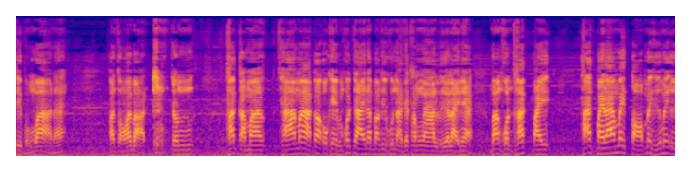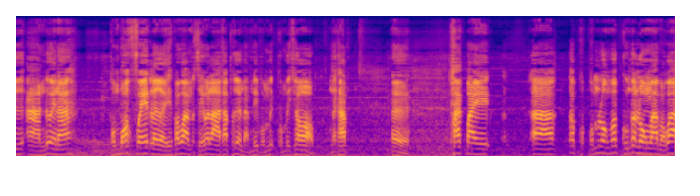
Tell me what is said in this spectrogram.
ที่ผมว่านะพันสองร้อยบาท จนทักกลับมาช้ามากก็โอเค ผมเข้าใจนะบางทีคุณอาจจะทำงานหรืออะไรเนี่ย บางคนทักไปทักไปแล้วไม่ตอบไม่ถือไม่อืออ่านด้วยนะ ผมบล็อกเฟซเลยเพราะว่าเสียเวลาครับเพื่อนแบบนี้ผมผมไม่ชอบนะครับ เออทักไปอ่าก็ผมลงปุ๊บคุณก็ลงมาบอกว่า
